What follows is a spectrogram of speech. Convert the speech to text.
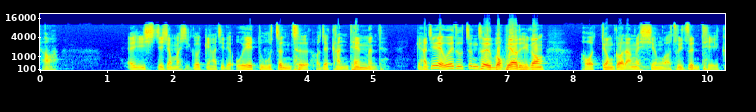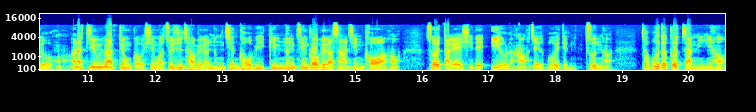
吼。诶，伊实际上嘛是搁行即个围堵政策或者 containment，行即个围堵政策的目标就是讲，互中国人的生活水准提高吼。啊，那基本上中国生活水准差不多到两千块美金，两千块要到三千块啊吼。所以大家是咧要啦吼，这无一定准吼。差不多过十年吼，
